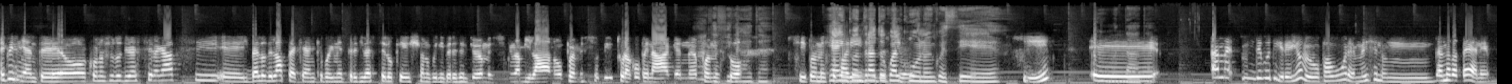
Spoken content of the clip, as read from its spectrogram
E quindi niente, ho conosciuto diversi ragazzi e il bello dell'app è che anche puoi mettere diverse location, quindi per esempio io ho messo prima Milano, poi ho messo addirittura Copenaghen, ah, poi ho messo... Sì, poi ho messo e hai Parigi incontrato perché... qualcuno in questi... Sì, e... Eh, devo dire, io avevo paura, invece non è andata bene,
